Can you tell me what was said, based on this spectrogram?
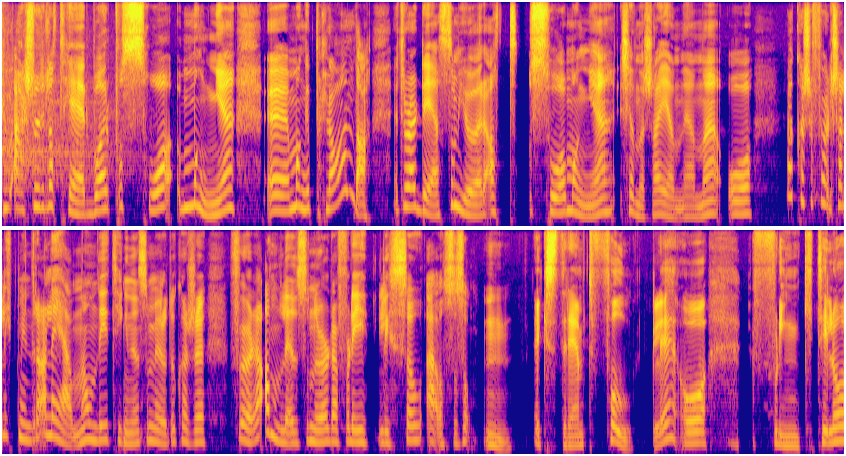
Hun er så relaterbar på så mange, uh, mange plan, da. Jeg tror det er det som gjør at så mange kjenner seg igjen i henne, og ja, kanskje føler seg litt mindre alene om de tingene som gjør at du kanskje føler deg annerledes som nerd, fordi Lizzo er også sånn. Mm. Ekstremt folkelig og flink til å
